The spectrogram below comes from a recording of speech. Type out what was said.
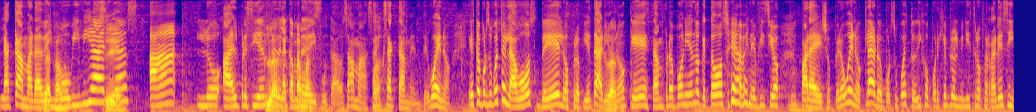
la, Cámara de Inmobiliarias a lo, al presidente de la Cámara de Diputados, a Massa, exactamente. Bueno, esto por supuesto es la voz de los propietarios, ¿no? Que están proponiendo que todo sea beneficio para ellos. Pero bueno, claro, por supuesto, dijo por ejemplo el ministro Ferraresi,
